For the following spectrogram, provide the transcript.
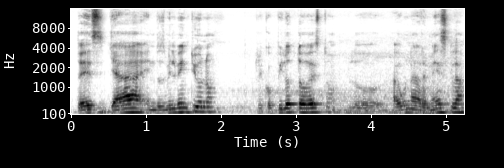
Entonces, ya en 2021 recopilo todo esto, lo hago una remezcla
